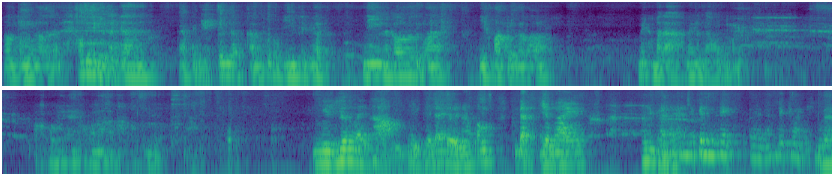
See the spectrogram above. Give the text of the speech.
เราตรงเราจะเขาไม่ถึงกันได้นะแต่ผมตึ้งกับคำพูดของพี่เป็นแบบนิ่งแล้วก็รู้สึกว่ามีความเป็นแบบว่าไม่ธรรมดาไม่เหมือนเราขอบคุณขอบคุณมากครับมีเรื่องอะไรถามหนิงเพชรได้เลยนะ ต้องแบบยังไง เป็นเด็กอะไรนะเด็กไหลใช่ไหมแร่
